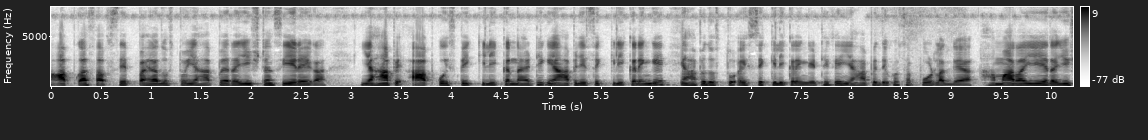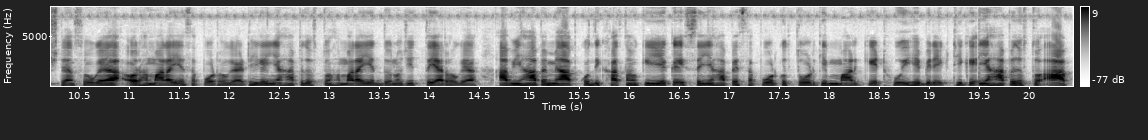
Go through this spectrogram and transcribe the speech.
आपका सबसे पहला दोस्तों, यहाँ पे रजिस्टेंस ये रहेगा। यहाँ पे आपको इस पर क्लिक करना है, ठीक है? यहाँ पे जैसे क्लिक करेंगे, यहाँ पे दोस्तों ऐसे क्लिक करेंगे, ठीक है? यहाँ पे देखो सपोर्ट लग गया। हमारा ये रजिस्टेंस हो गया और हमारा ये सपोर्ट हो गया, ठीक है? यहाँ पे दोस्तों हमारा ये दोनों चीज़ तैयार हो गया। अब यहाँ पे मैं आपको दिखाता हूँ कि ये कैसे यहाँ पे सपोर्ट को तोड़ के मार्केट हुई है ब्रेक, ठीक है? यहाँ पे दोस्तों आप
